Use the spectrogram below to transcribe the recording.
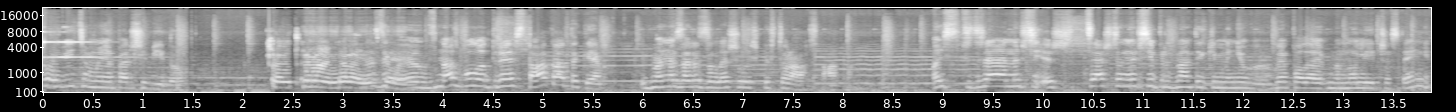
подивіться моє перше відео. Що, відкриваємо, давай, відкриваємо. е, В нас було три стака таких, і в мене зараз залишилось півтора стака. Ось це не всі, це ще не всі предмети, які мені випали в минулій частині.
